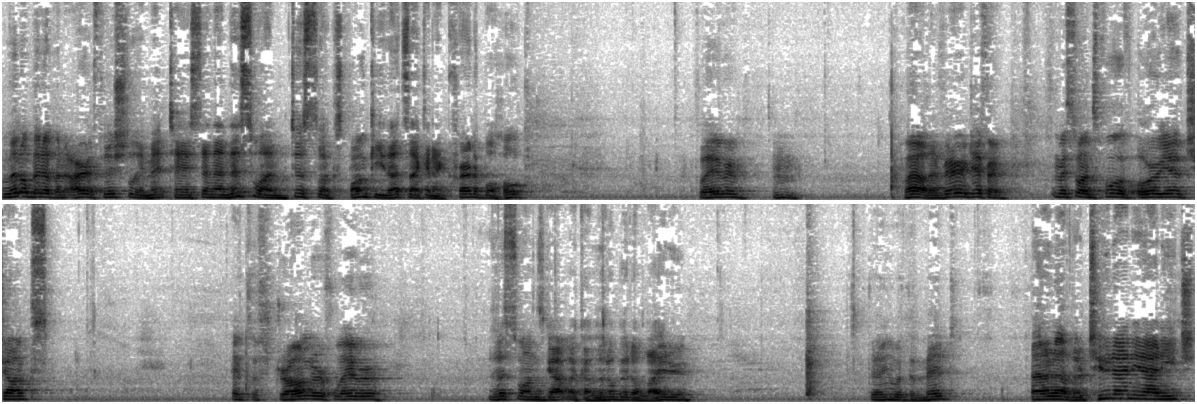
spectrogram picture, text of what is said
little bit of an artificially mint taste. And then this one just looks funky. That's like an incredible Hulk flavor. Mm. Wow, they're very different. This one's full of Oreo chunks. It's a stronger flavor. This one's got like a little bit of lighter thing with the mint. I don't know, they're $2.99 each.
